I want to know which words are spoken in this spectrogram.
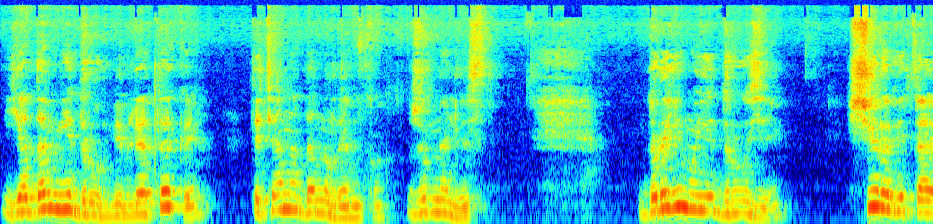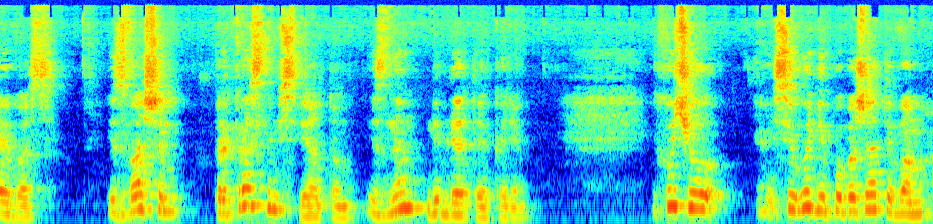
Я давній друг бібліотеки Тетяна Даниленко, журналіст. Дорогі мої друзі, щиро вітаю вас із вашим прекрасним святом, із Днем бібліотекаря. Хочу сьогодні побажати вам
